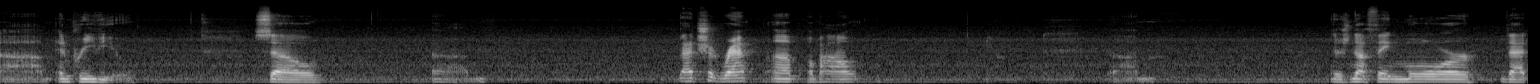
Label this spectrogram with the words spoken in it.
um, and preview. So um, that should wrap up about. Um, there's nothing more that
